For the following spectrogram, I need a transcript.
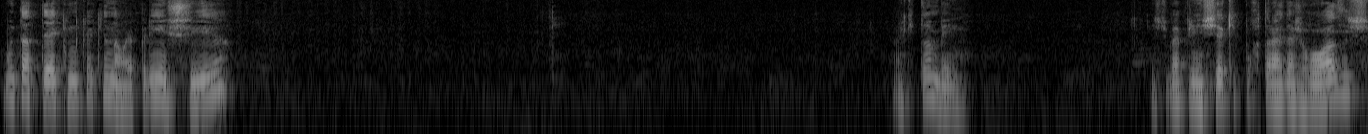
muita técnica aqui não. É preencher. Aqui também. A gente vai preencher aqui por trás das rosas.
